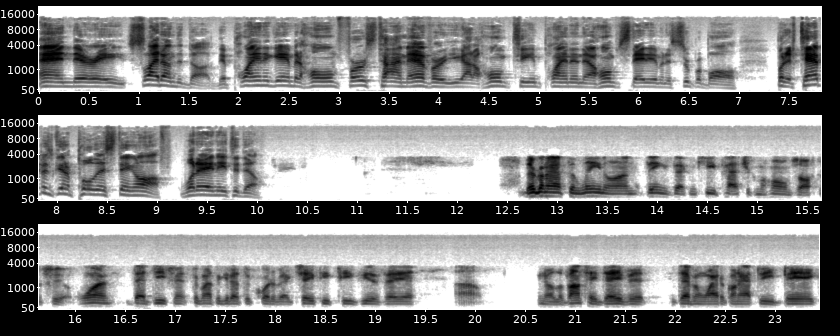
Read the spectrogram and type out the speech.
and they're a slight underdog, they're playing a game at home, first time ever, you got a home team playing in their home stadium in a Super Bowl. But if Tampa's going to pull this thing off, what do they need to do? they're going to have to lean on things that can keep Patrick Mahomes off the field. One, that defense. They're going to have to get at the quarterback. JPP, Vita Vea, um, you know, Lavonte David, Devin White are going to have to be big.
